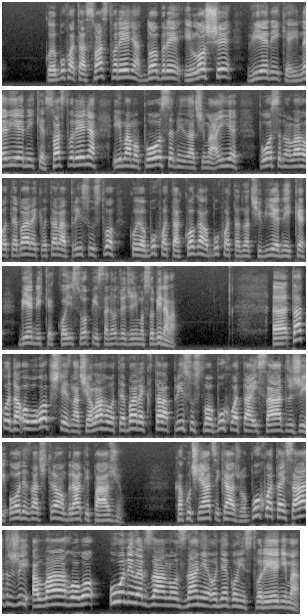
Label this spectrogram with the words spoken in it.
koji obuhvata sva stvorenja, dobre i loše, vjernike i nevjernike, sva stvorenja, imamo posebni, znači ma'ije, posebno Allahovo te barek vetala prisustvo koje obuhvata koga? Obuhvata znači vjernike, vjernike koji su opisani određenim osobinama. E, tako da ovo opšte, znači Allahovo te barek vetala prisustvo obuhvata i sadrži, ovdje znači trebamo brati pažnju. Kako učinjaci kažu, obuhvata i sadrži Allahovo univerzalno znanje o njegovim stvorenjima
